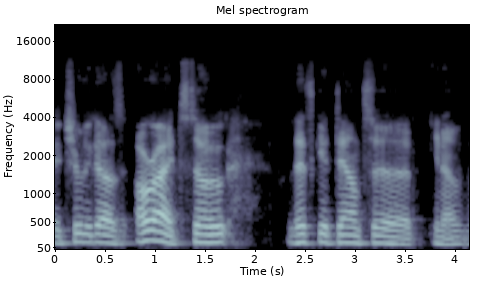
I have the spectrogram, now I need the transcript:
it truly does all right so let's get down to you know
